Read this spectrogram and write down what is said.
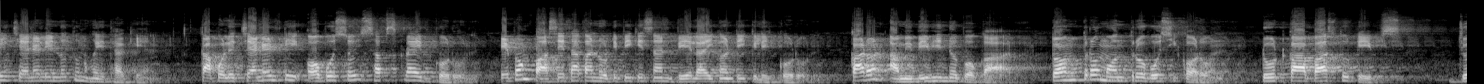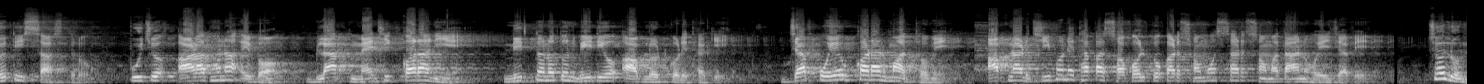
এই চ্যানেলে নতুন হয়ে থাকেন, তাহলে চ্যানেলটি অবশ্যই সাবস্ক্রাইব করুন এবং পাশে থাকা নোটিফিকেশন বেল আইকনটি ক্লিক করুন। কারণ আমি বিভিন্ন প্রকার তন্ত্র মন্ত্র বশীকরণ টোটকা বাস্তু টিপস, জ্যোতিষশাস্ত্র, পুজো আরাধনা এবং ব্ল্যাক ম্যাজিক করা নিয়ে নিত্য নতুন ভিডিও আপলোড করে থাকি, যা প্রয়োগ করার মাধ্যমে আপনার জীবনে থাকা সকল প্রকার সমস্যার সমাধান হয়ে যাবে। চলুন,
